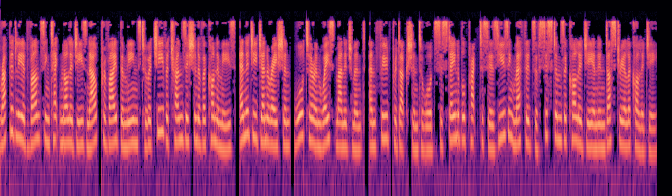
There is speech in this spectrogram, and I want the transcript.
Rapidly advancing technologies now provide the means to achieve a transition of economies, energy generation, water and waste management, and food production towards sustainable practices using methods of systems ecology and industrial ecology.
